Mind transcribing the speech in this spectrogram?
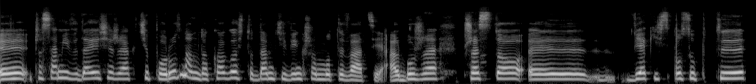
y, czasami wydaje się, że jak cię porównam do kogoś, to dam ci większą motywację, albo że przez to y, w jakiś sposób ty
